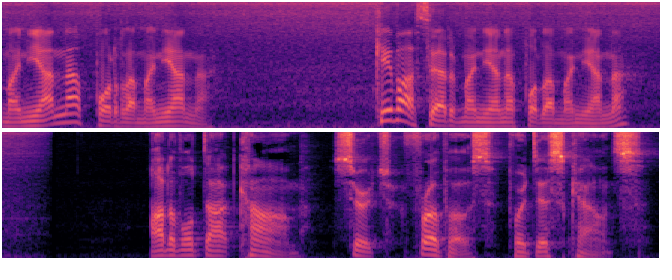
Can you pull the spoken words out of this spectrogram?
mañana por la mañana? ¿Qué va a hacer mañana por la mañana? Audible.com. Search Frobos for discounts.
